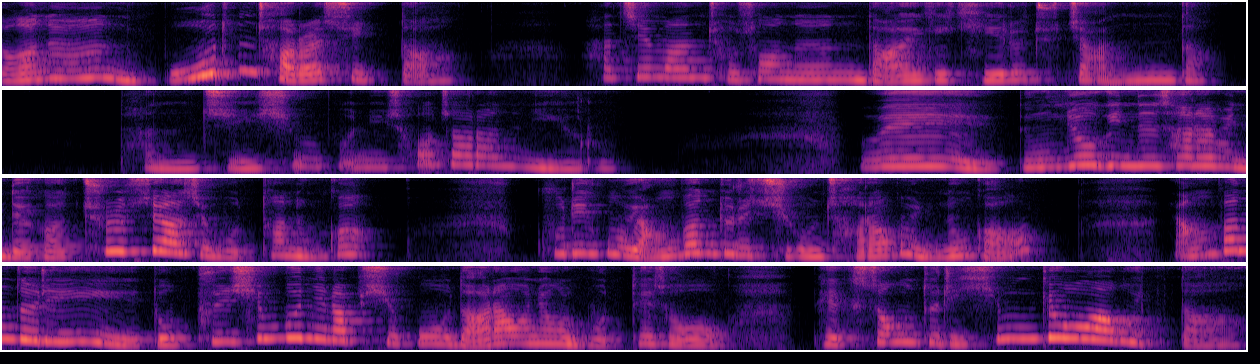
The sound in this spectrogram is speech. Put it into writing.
나는 뭐든 잘할 수 있다. 하지만 조선은 나에게 기회를 주지 않는다. 단지 신분이 서자라는 이유로. 왜 능력 있는 사람인 내가 출세하지 못하는가? 그리고 양반들이 지금 잘하고 있는가? 양반들이 높은 신분이랍시고 나라 운영을 못해서 백성들이 힘겨워하고 있다.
